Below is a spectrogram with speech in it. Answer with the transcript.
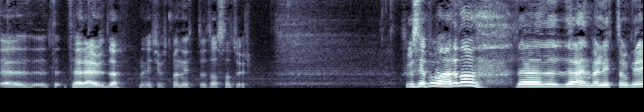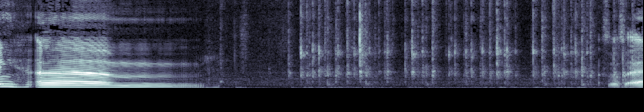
til Raude. Jeg kjøpte meg nytt tastatur. Skal vi se på været, da. Det, det, det regner vel litt omkring. Um, skal vi se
